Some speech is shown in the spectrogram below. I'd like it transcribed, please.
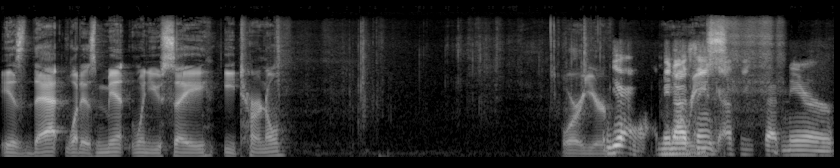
Is that what is meant when you say eternal? Or your Yeah, I mean I think I think that near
